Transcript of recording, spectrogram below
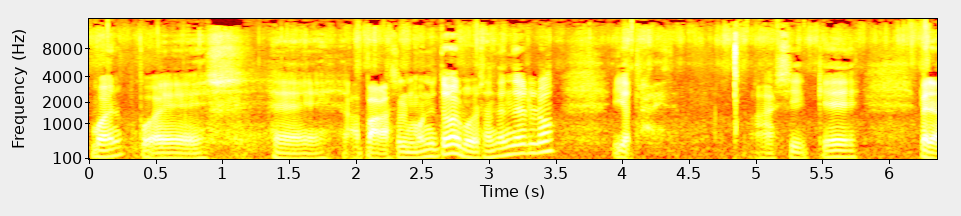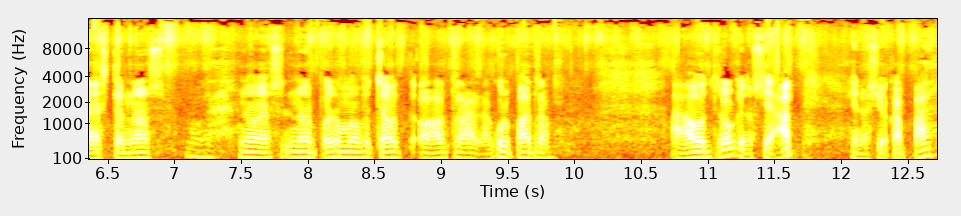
Bueno, pues eh, apagas el monitor, vuelves a encenderlo y otra vez. Así que, pero esto no es, no, es, podemos echar otra, la culpa a, otro que no sea Apple, que no ha sido capaz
